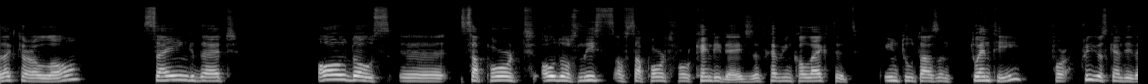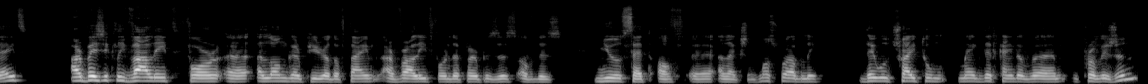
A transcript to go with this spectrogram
electoral law saying that all those uh, support all those lists of support for candidates that have been collected in 2020 for previous candidates are basically valid for uh, a longer period of time, are valid for the purposes of this new set of uh, elections. Most probably, they will try to make that kind of um, provision,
